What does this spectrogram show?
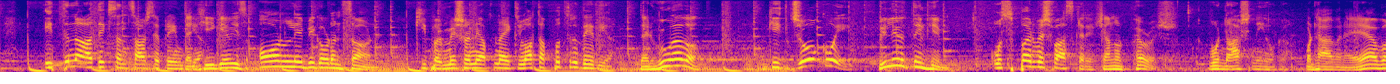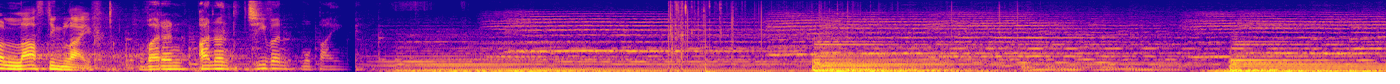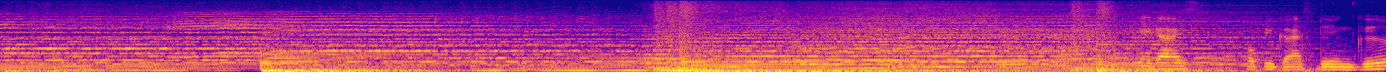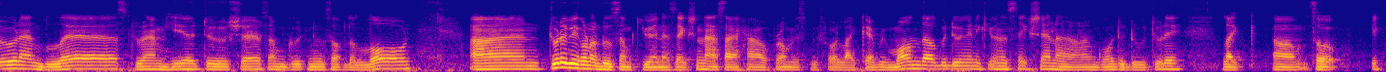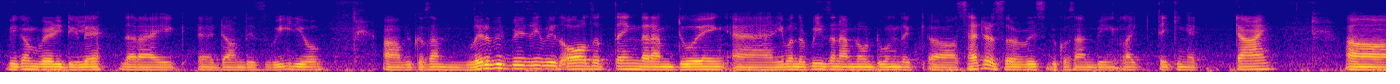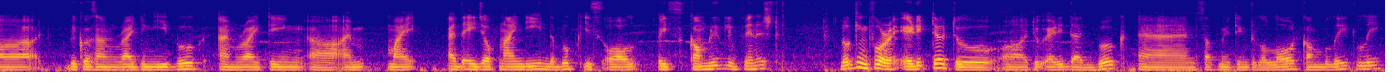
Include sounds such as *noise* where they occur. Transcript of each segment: इतना अधिक संसार से प्रेम किया he gave his only begotten son कि परमेश्वर ने अपना इकलौता पुत्र दे दिया देन हूएवर कि जो कोई बिलीव इन हिम उस पर विश्वास करे। शैल नॉट पेरिश वो नाश नहीं होगा। But have an everlasting life वरन अनंत जीवन वो पाएँगे। Guys, hope you guys doing good and blessed. I'm here to share some good news of the Lord. And today we're gonna do some Q&A section as I have promised before. Like every month I'll be doing any Q&A section, and I'm going to do today. Like um, so, it become very delay that I uh, done this video. Uh, because I'm a little bit busy with all the thing that I'm doing, and even the reason I'm not doing the uh, Saturday service because I'm being like taking a time because I'm writing ebook. I'm writing. Uh, I'm my at the age of 19. The book is all. It's completely finished. Looking for an editor to uh, to edit that book and submitting to the Lord completely.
